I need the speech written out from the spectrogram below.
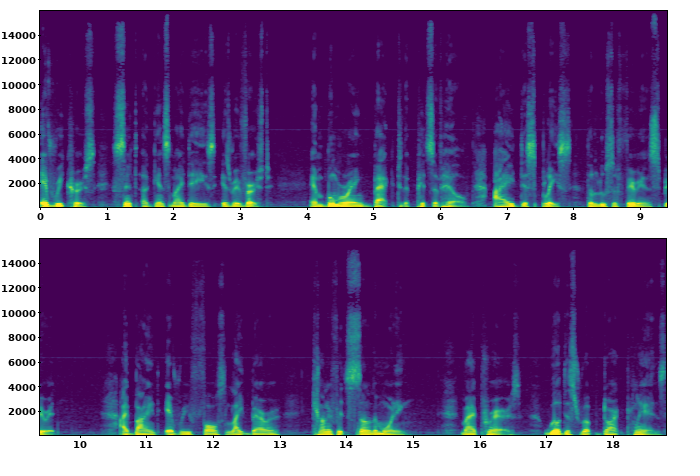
Every curse sent against my days is reversed and boomerang back to the pits of hell. I displace the Luciferian spirit. I bind every false light bearer, counterfeit son of the morning. My prayers will disrupt dark plans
